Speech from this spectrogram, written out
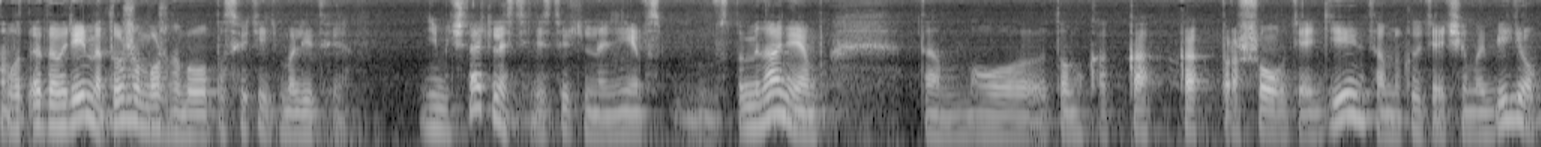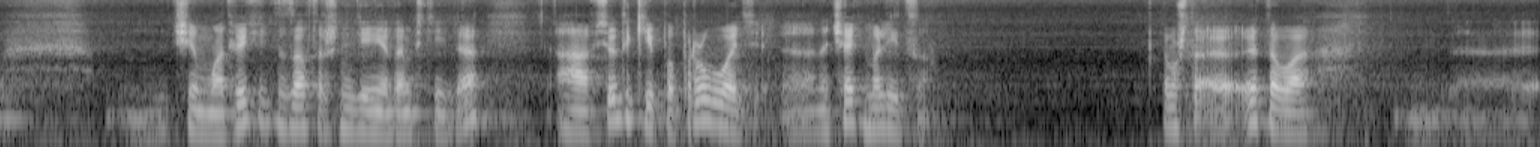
Вот это время тоже можно было посвятить молитве. Не мечтательности, действительно, не вспоминаниям там, о том, как, как, как прошел у тебя день, там, кто тебя чем обидел, чем ответить на завтрашний день и отомстить, да, а все-таки попробовать э, начать молиться. Потому что э, этого, э,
